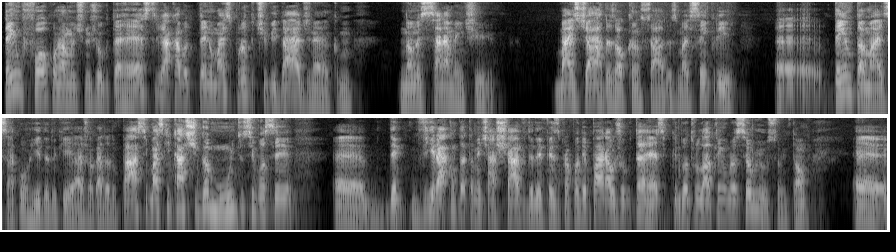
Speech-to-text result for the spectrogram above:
tem o foco realmente no jogo terrestre e acaba tendo mais produtividade, né? Não necessariamente mais jardas alcançadas, mas sempre é, tenta mais a corrida do que a jogada do passe, mas que castiga muito se você é, de, virar completamente a chave da defesa para poder parar o jogo terrestre, porque do outro lado tem o Russell Wilson. Então, é,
